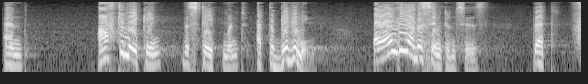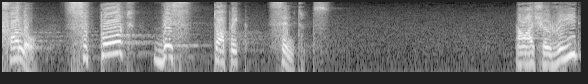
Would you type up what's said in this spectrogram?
And after making the statement at the beginning, all the other sentences that follow support this topic sentence. Now I shall read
